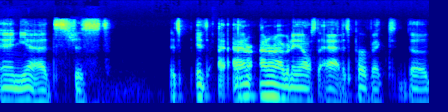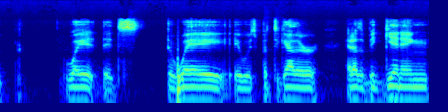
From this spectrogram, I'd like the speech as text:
and yeah, it's just it's it's I, I don't I don't have anything else to add. It's perfect. The way it, it's the way it was put together. It has a beginning,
